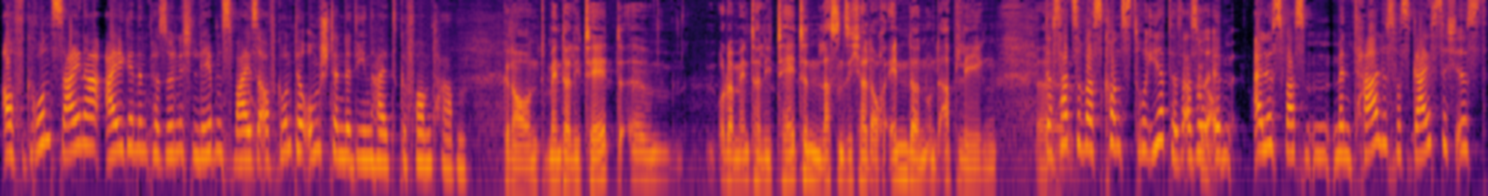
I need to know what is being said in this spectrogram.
aufgrund seiner eigenen persönlichen Lebensweise, aufgrund der Umstände, die ihn halt geformt haben. Genau, und Mentalität ähm, oder Mentalitäten lassen sich halt auch ändern und ablegen. Äh, Das hat so was Konstruiertes. Also Genau. ähm, alles, was mental ist, was geistig ist,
